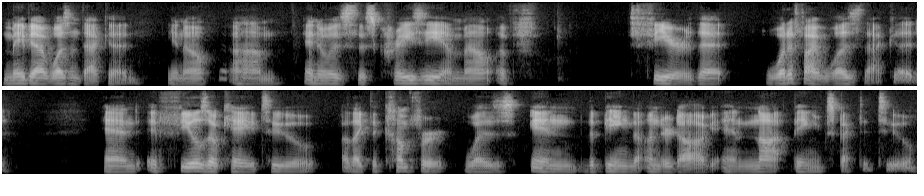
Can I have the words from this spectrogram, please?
maybe I wasn't that good, you know. Um, and it was this crazy amount of fear that what if I was that good? And it feels okay to like the comfort was in the being the underdog and not being expected to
